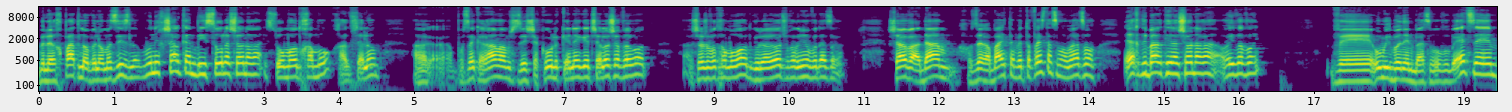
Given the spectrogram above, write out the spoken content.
ולא אכפת לו ולא מזיז לו, והוא נכשל כאן באיסור לשון הרע, איסור מאוד חמור, חס ושלום. פוסק הרמב"ם שזה שקול כנגד שלוש עבירות, שלוש עבירות חמורות, גילוי עריות וחדמים עבודה זרה. עכשיו האדם חוזר הביתה ותופס את עצמו, אומר לעצמו, איך דיברתי לשון הרע, אוי ואבוי. והוא מתבונן בעצמו, והוא בעצם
